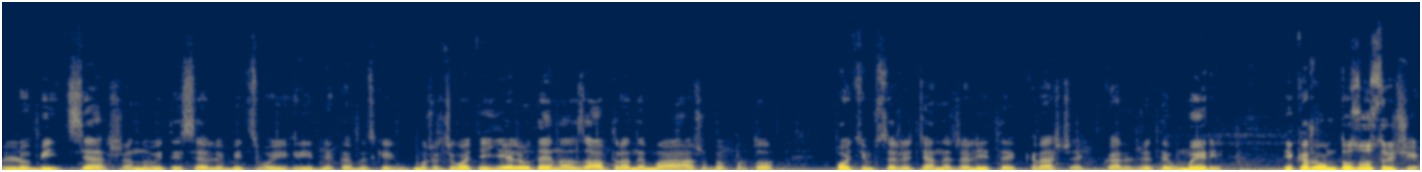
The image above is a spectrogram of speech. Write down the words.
любіться, шануйтеся, любіть своїх рідних та близьких. Тому що сьогодні є людина, завтра нема, а щоб про то потім все життя не жаліти, краще, як кажуть, жити в мирі. І кажу вам до зустрічі,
